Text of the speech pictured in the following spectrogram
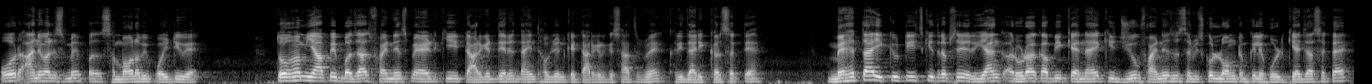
और आने वाले समय संभावना भी पॉजिटिव है। तो हम यहाँ पे बजाज फाइनेंस में ऐड की टारगेट दे रहे हैं नाइन थाउज़ेंड के टारगेट के साथ में खरीदारी कर सकते हैं। मेहता इक्विटीज़ की तरफ़ से रियांक अरोड़ा का भी कहना है कि जियो फाइनेंशियल सर्विस को लॉन्ग टर्म के लिए होल्ड किया जा सकता है।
